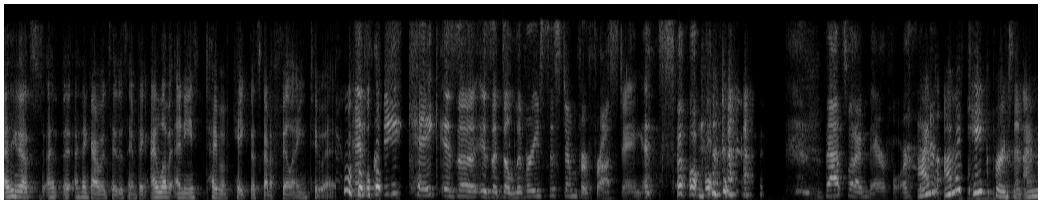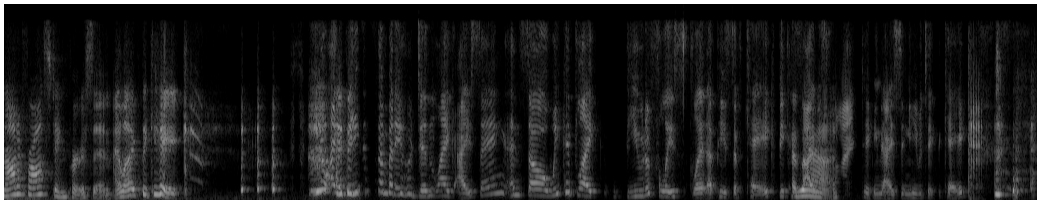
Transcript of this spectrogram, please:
I think that's I, I, think I would say the same thing. I love any type of cake that's got a filling to it. and for me, cake is a is a delivery system for frosting. And so that's what I'm there for. I'm I'm a cake person. I'm not a frosting person. I like the cake. you know, I, I think somebody who didn't like icing, and so we could like beautifully split a piece of cake because yeah. I was fine taking the icing, he would take the cake that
